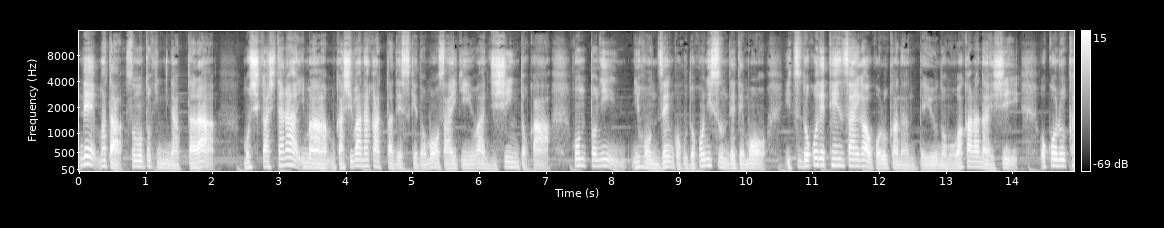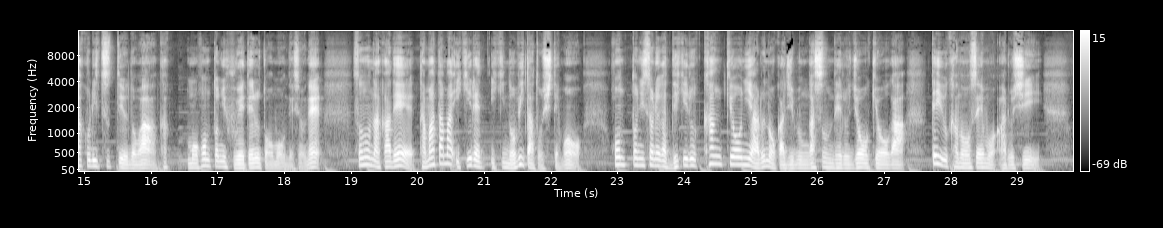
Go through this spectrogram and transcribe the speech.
でまたその時になったらもしかしたら今昔はなかったですけども最近は地震とか本当に日本全国どこに住んでてもいつどこで天災が起こるかなんていうのもわからないし起こる確率っていうのはもう本当に増えてると思うんですよね。その中でたまたま生きれ生き延びたとしても本当にそれができる環境にあるのか自分が住んでる状況がっていう可能性もあるし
